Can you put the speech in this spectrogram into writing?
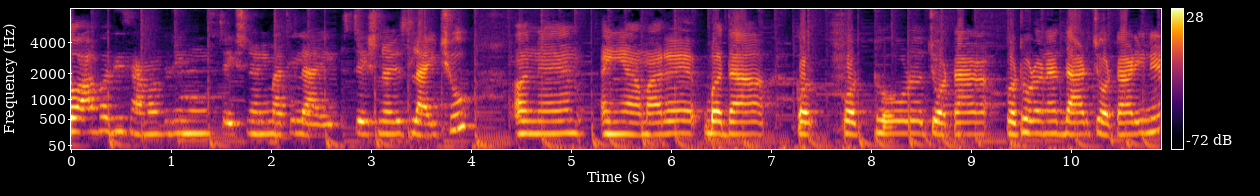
તો આ બધી સામગ્રી હું સ્ટેશનરીમાંથી લાવી સ્ટેશનરી લાવી છું. અને અહીંયા અમારે બધા કઠોળ ચોટા, કઠોળ અને દાળ ચોંટાડીને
